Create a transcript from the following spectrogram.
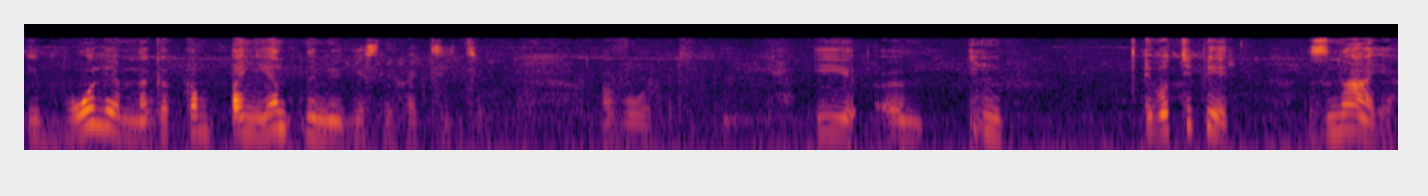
и более многокомпонентными, если хотите. Вот. И, э, и вот теперь, зная,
